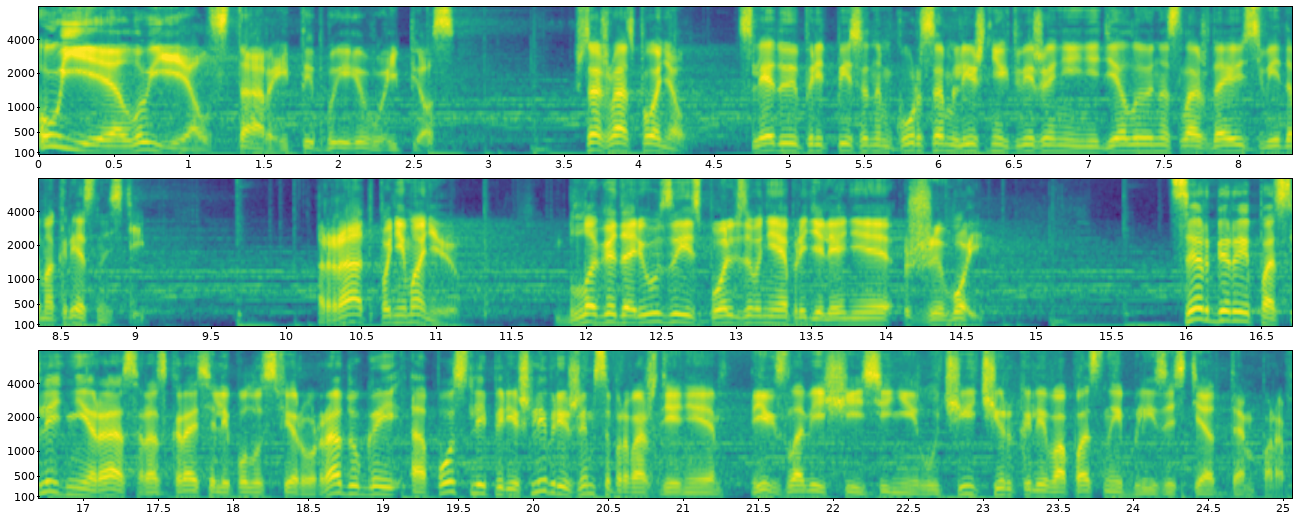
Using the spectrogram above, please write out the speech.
«Уел, уел, старый ты боевой пес!» «Что ж вас понял. Следую предписанным курсам, лишних движений не делаю, наслаждаюсь видом окрестностей». «Рад пониманию. Благодарю за использование определения «живой». Церберы последний раз раскрасили полусферу радугой, а после перешли в режим сопровождения. Их зловещие синие лучи чиркали в опасной близости от темпоров.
